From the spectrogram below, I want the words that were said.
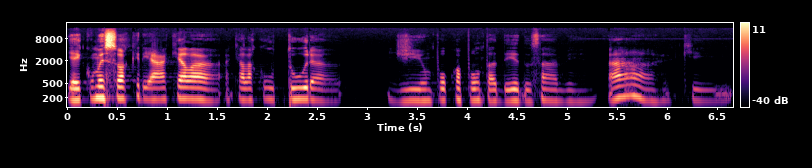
e aí começou a criar aquela, aquela cultura de um pouco aponta dedo, sabe? Ah, que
